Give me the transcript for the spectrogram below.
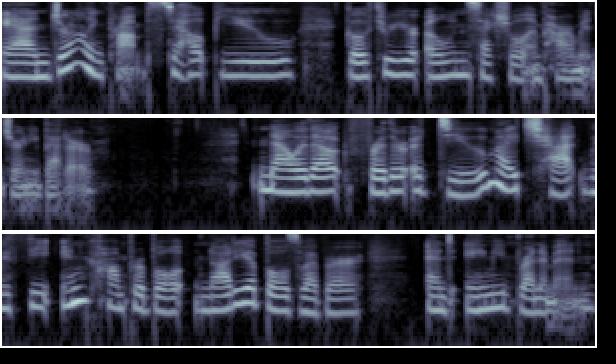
and journaling prompts to help you go through your own sexual empowerment journey better. Now, without further ado, my chat with the incomparable Nadia Bolz-Weber and Amy Brenneman.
